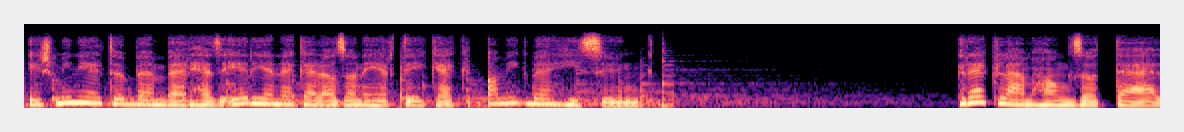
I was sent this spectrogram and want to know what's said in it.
és minél több emberhez érjenek el azon értékek, amikben hiszünk. Reklám hangzott el.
